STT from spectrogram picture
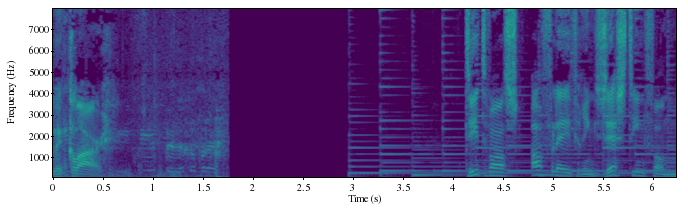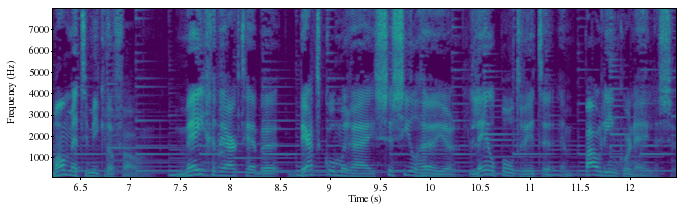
Ik ben klaar. Dit was aflevering 16 van Man met de microfoon. Meegewerkt hebben Bert Kommerij, Cecile Heuyer, Leopold Witte en Paulien Cornelissen.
